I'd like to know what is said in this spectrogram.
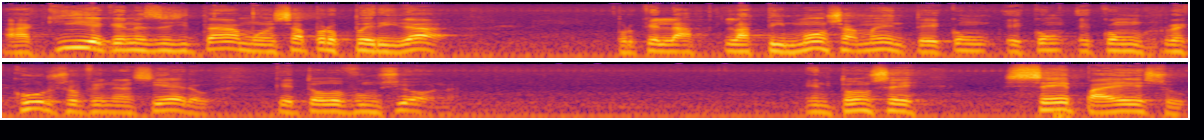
aquí es que necesitamos esa prosperidad, porque lastimosamente es con, con recursos financieros que todo funciona. Entonces, sepa eso,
